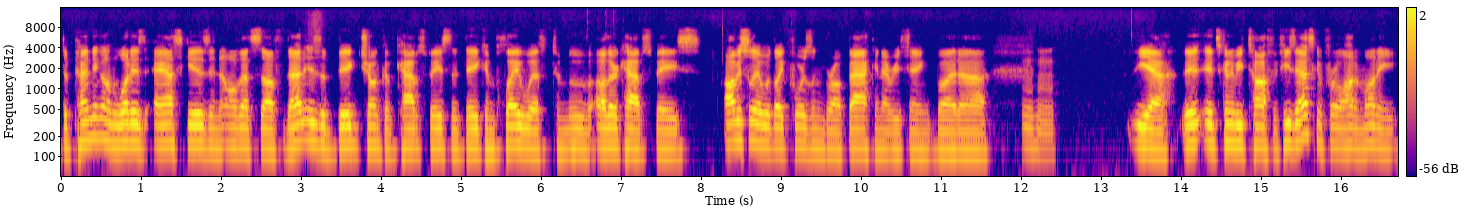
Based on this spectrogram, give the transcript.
depending on what his ask is and all that stuff. That is a big chunk of cap space that they can play with to move other cap space. Obviously, I would like Forsling brought back and everything, but uh, hmm yeah, it, it's going to be tough if he's asking for a lot of money.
